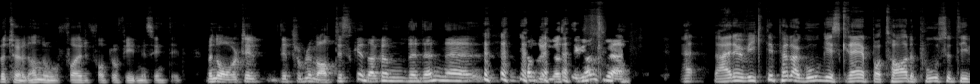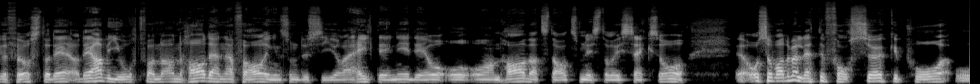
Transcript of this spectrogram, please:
betød han noe for, for, profilen i sin tid. Men over til det problematiske. Da kan det, den eh, kan du i gang, tror jeg. Det er jo viktig pedagogisk grep å ta det positive først, og det, og det, har vi gjort. for Han har den erfaringen, som du sier, jeg er helt enig i det, og, og, og han har vært statsminister i seks år. Og Så var det vel dette forsøket på å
